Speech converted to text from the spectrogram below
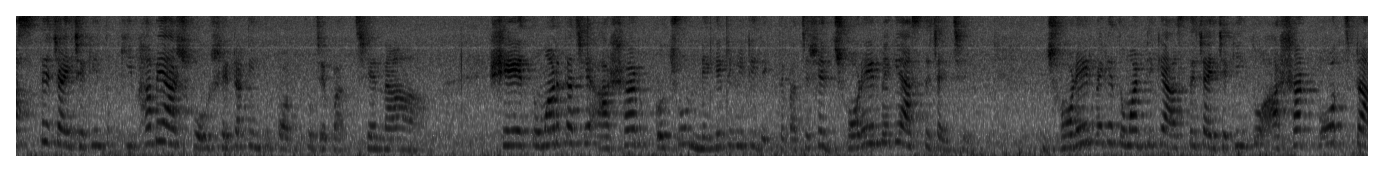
আসতে চাইছে, কিন্তু কীভাবে আসব সেটা কিন্তু পথ খুঁজে পাচ্ছে না। সে তোমার কাছে আসার প্রচুর নেগেটিভিটি দেখতে পাচ্ছে। সে ঝড়ের বেগে আসতে চাইছে। ঝড়ের বেগে তোমার দিকে আসতে চাইছে, কিন্তু আসার পথটা,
